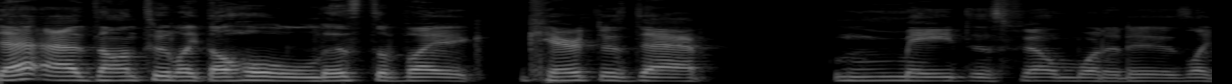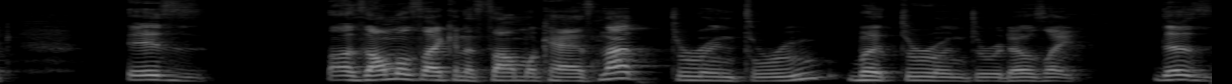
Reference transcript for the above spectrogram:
that adds on to like the whole list of like characters that made this film what it is. Like, is it's almost like an ensemble cast, not through and through, but through and through. There was like, there's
